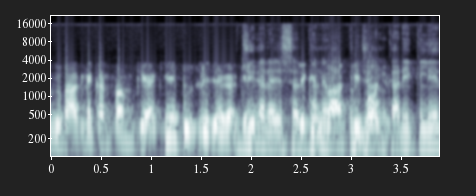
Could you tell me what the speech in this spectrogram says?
विभाग ने कंफर्म किया कि ये दूसरी जगह जी नरेश लेकिन धन्यवाद जानकारी के लिए।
